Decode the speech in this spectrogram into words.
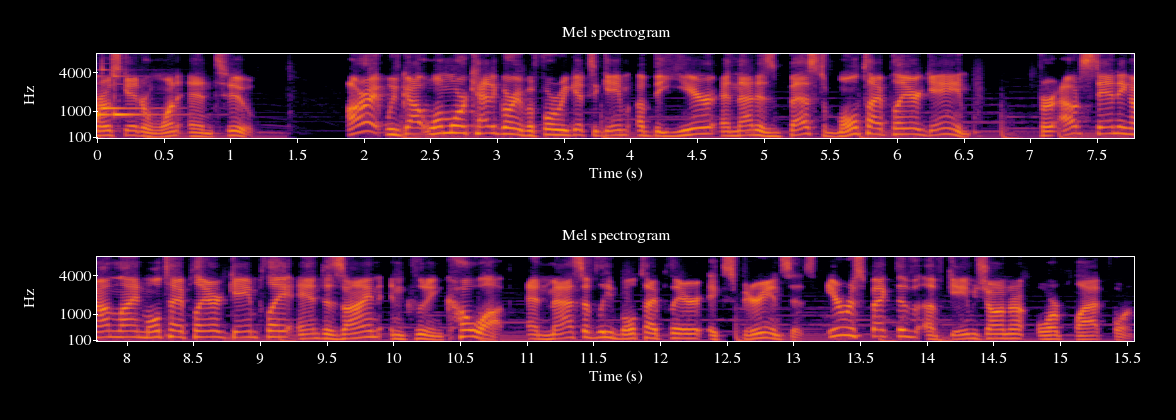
Pro Skater 1 and 2. All right, we've got one more category before we get to game of the year, and that is best multiplayer game. For outstanding online multiplayer gameplay and design, including co op and massively multiplayer experiences, irrespective of game genre or platform.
